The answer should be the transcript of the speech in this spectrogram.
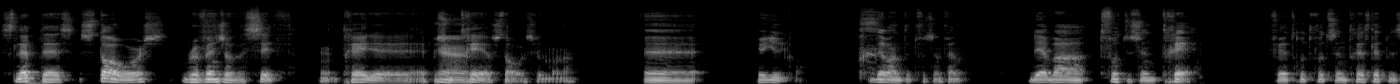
släpptes Star Wars Revenge of the Sith. Den tredje, episod Ja. 3 av Star Wars-filmerna. Eh, jag ljuger. Det var inte 2005. Det var 2003. För jag tror 2003 släpptes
